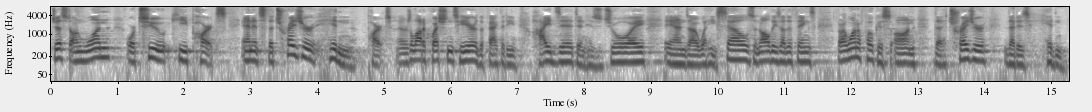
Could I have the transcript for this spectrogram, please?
just on one or two key parts. And it's the treasure hidden part. there's a lot of questions here the fact that he hides it and his joy and uh, what he sells and all these other things. But I want to focus on the treasure that is hidden.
